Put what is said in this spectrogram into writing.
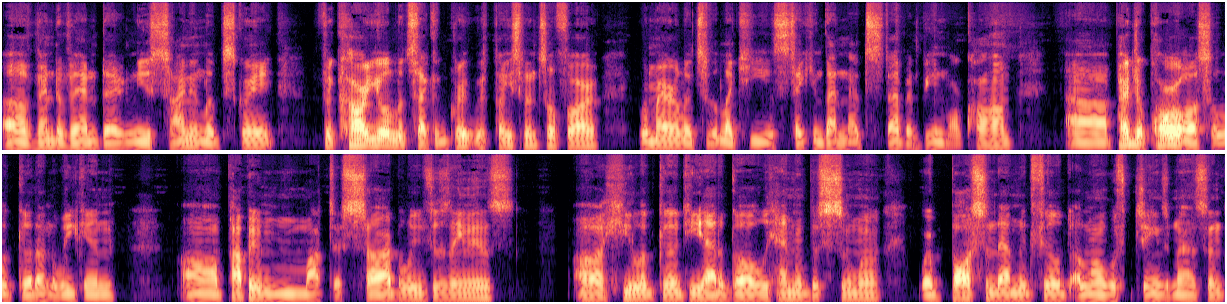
Uh, Van de Ven, their new signing looks great. Vicario looks like a great replacement so far. Romero looks like he's taking that next step and being more calm. Uh, Pedro Porro also looked good on the weekend. Uh, Pape Matar Sarr, I believe his name is. Uh, he looked good. He had a goal. Him and Bissouma were bossing that midfield along with James Maddison.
